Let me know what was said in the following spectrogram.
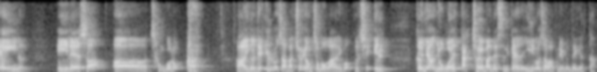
A는 1에서 어, 참고로 아 이거 내가 1로 잡았죠? 0.5가 아니고 그렇지? 1. 그러면 요거에 딱 절반 됐으니까 얘는 2로 잡아버리면 되겠다.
